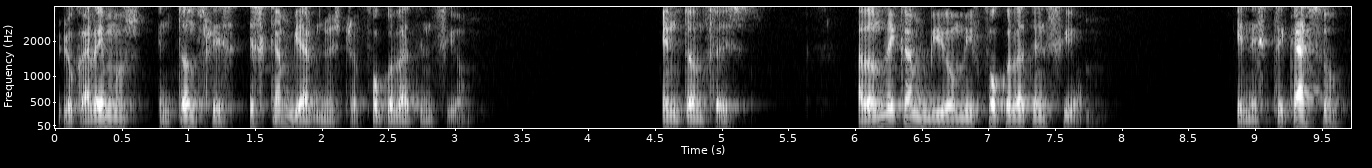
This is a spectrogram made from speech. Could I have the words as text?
Lo que haremos entonces es cambiar nuestro foco de atención. Entonces, ¿a dónde cambió mi foco de atención? En este caso,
